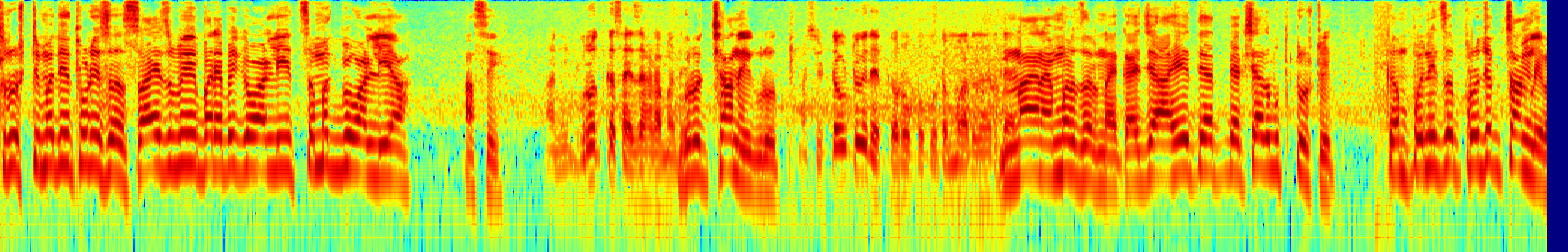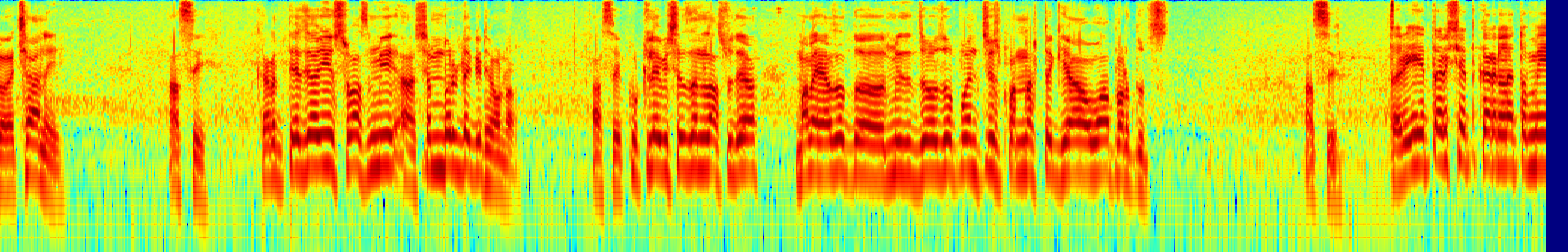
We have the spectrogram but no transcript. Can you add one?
सृष्टीमध्ये थोडी साईज बी बऱ्यापैकी वाढली चमक बी वाढली असे. आणि ग्रोथ कसा आहे झाडामध्ये? ग्रोथ छान आहे ग्रोथ अशी टवटवीत आहेत का रोप कुठं? मर धरतात नाही नाही मर्जर नाही. काय जे आहे त्यापेक्षा उत्कृष्ट आहेत. कंपनीचं प्रोजेक्ट चांगलं आहे बघा छान आहे. असे. कारण त्याच्यावर विश्वास मी अं, शंभर टक्के ठेवणार. असे. कुठल्या विसर्जनला असू द्या मला ह्याचा त- मी जवळजवळ पंचवीस पन्नास टक्के वापरतोच. असे. तर इतर शेतकऱ्यांना तुम्ही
